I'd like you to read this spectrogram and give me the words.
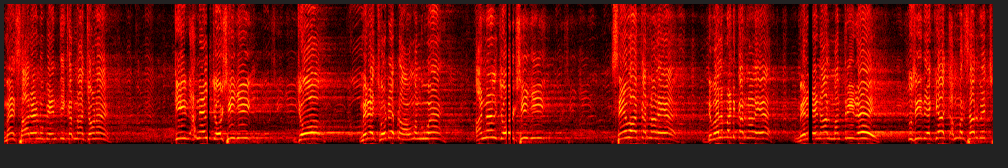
ਮੈਂ ਸਾਰਿਆਂ ਨੂੰ ਬੇਨਤੀ ਕਰਨਾ ਚਾਹਣਾ ਕਿ ਅਨਿਲ ਜੋਸ਼ੀ ਜੀ, ਜੋ ਮੇਰੇ ਛੋਟੇ ਭਰਾ ਵਾਂਗੂ ਹੈ। ਅਨਿਲ ਜੋਸ਼ੀ ਜੀ ਸੇਵਾ ਕਰਨ ਵਾਲੇ ਹੈ ਡਿਵੈਲਪਮੈਂਟ ਕਰਨ ਵਾਲੇ ਹੈ। ਮੇਰੇ ਨਾਲ ਮੰਤਰੀ ਰਹੇ। ਤੁਸੀਂ ਦੇਖਿਆ ਅੰਮ੍ਰਿਤਸਰ ਵਿੱਚ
